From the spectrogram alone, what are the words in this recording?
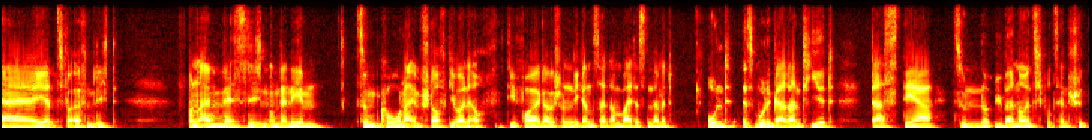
äh, jetzt veröffentlicht von einem westlichen Unternehmen zum Corona-Impfstoff. Die waren ja auch die vorher, glaube ich, schon die ganze Zeit am weitesten damit. Und es wurde garantiert, dass der zu über 90 Prozent schützt.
